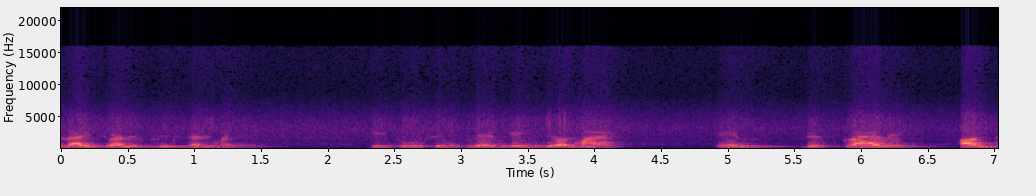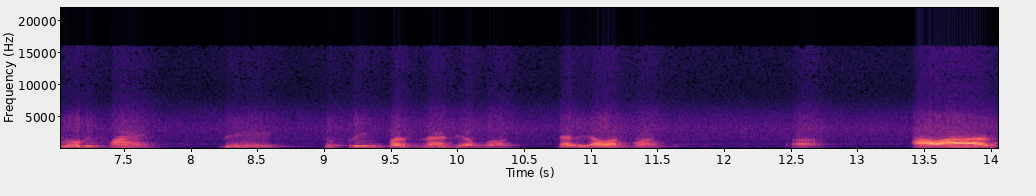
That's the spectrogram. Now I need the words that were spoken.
ritualistic ceremonies, if you simply engage your mind in describing or glorifying the Supreme Personality of God, that is our process. Uh, our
